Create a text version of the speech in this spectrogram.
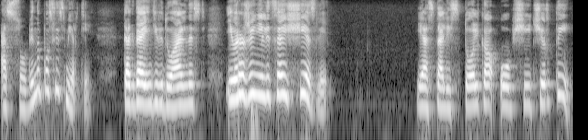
особенно после смерти, когда индивидуальность и выражение лица исчезли, и остались только общие черты.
